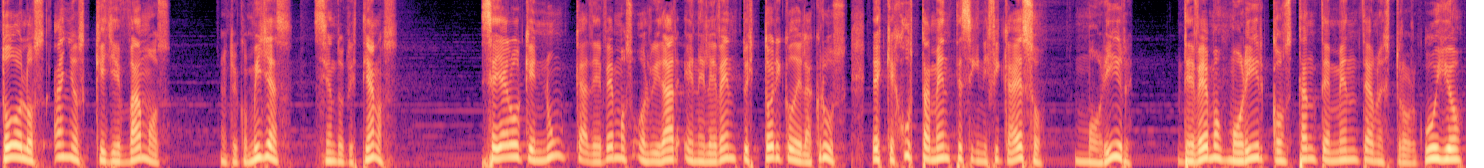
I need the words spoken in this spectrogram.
todos los años que llevamos, entre comillas, siendo cristianos. Si hay algo que nunca debemos olvidar en el evento histórico de la cruz, es que justamente significa eso, morir. Debemos morir constantemente a nuestro orgullo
